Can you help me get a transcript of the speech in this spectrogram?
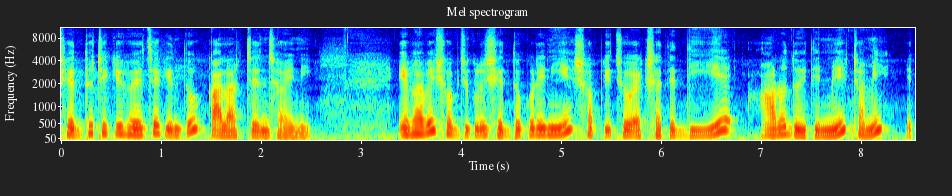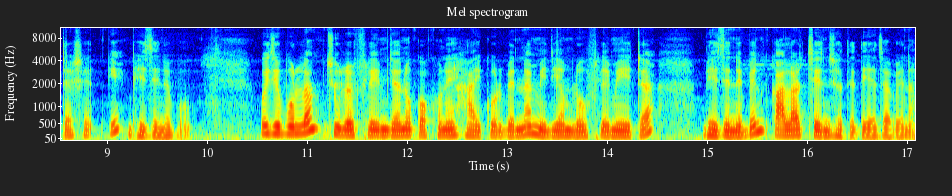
সেদ্ধ ঠিকই হয়েছে, কিন্তু কালার চেঞ্জ হয়নি। এভাবে সবজিগুলো সেদ্ধ করে নিয়ে সব কিছু একসাথে দিয়ে আরও দুই তিন মিনিট আমি সাথে ভেজে নেব। ওই যে বললাম, চুলোর ফ্লেম যেন কখনোই হাই করবেন না মিডিয়াম লো ফ্লেমে এটা ভেজে নেবেন, কালার চেঞ্জ হতে দেওয়া যাবে না।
